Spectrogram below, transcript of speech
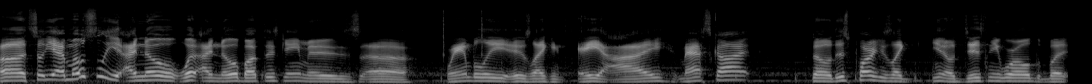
Uh, so yeah, mostly I know what I know about this game is uh, Rambley is like an AI mascot. So this park is like you know Disney World, but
